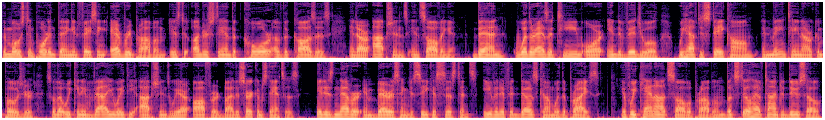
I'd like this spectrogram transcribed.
the most important thing in facing every problem is to understand the core of the causes and our options in solving it. Then, whether as a team or individual, we have to stay calm and maintain our composure so that we can evaluate the options we are offered by the circumstances. It is never embarrassing to seek assistance, even if it does come with a price. If we cannot solve a problem but still have time to do so,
